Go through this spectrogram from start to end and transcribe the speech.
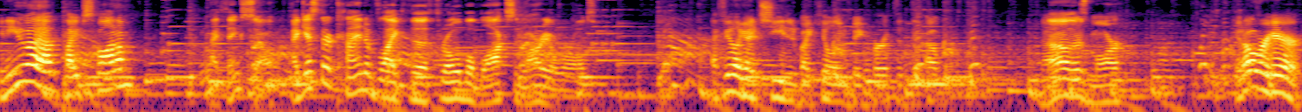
Can you uh, have pipe spawn them? I think so. I guess they're kind of like the throwable blocks in Mario World. I feel like I cheated by killing Big Bertha. Th oh. Oh, there's more. Get over here!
